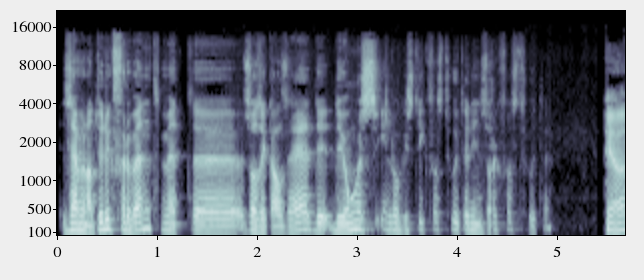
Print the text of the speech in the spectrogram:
zijn we natuurlijk verwend met, uh, zoals ik al zei, de, de, jongens in logistiek vastgoed en in zorgvastgoed. Hè. Ja,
